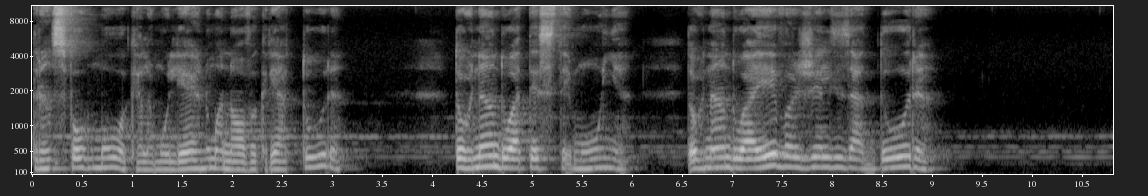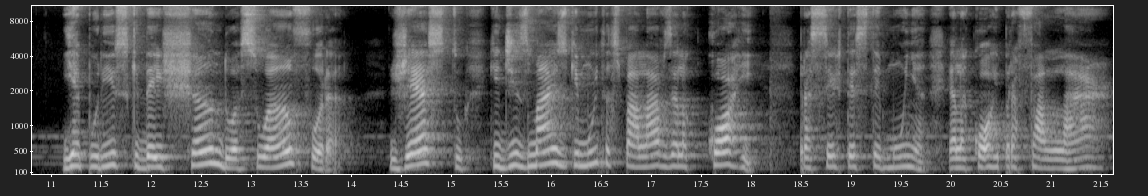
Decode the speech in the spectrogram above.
transformou aquela mulher numa nova criatura, tornando-a testemunha tornando-a evangelizadora. E é por isso que, deixando a sua ânfora, gesto que diz mais do que muitas palavras, ela corre para ser testemunha, ela corre para falar.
